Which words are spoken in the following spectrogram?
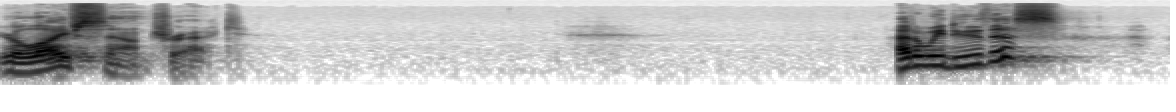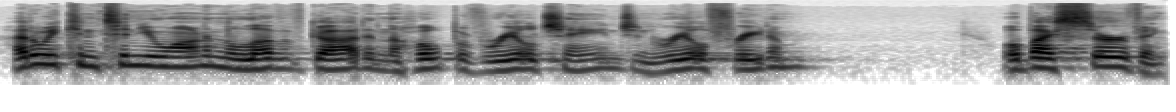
your life soundtrack. How do we do this? How do we continue on in the love of God in the hope of real change and real freedom? Well, by serving.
